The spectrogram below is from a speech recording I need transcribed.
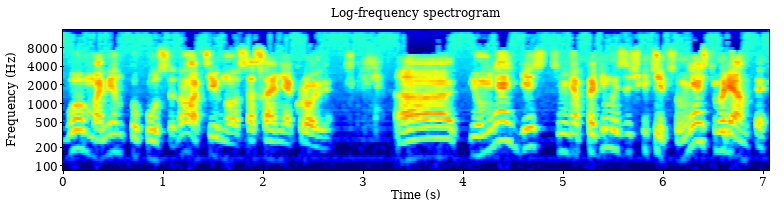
в момент укуса, ну, активного сосания крови. А, и у меня есть необходимость защититься. У меня есть варианты.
